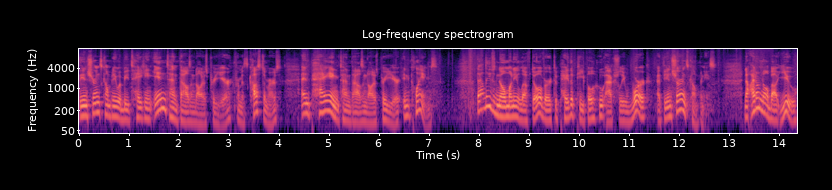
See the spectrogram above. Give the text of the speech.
the insurance company would be taking in $10,000 per year from its customers and paying $10,000 per year in claims. That leaves no money left over to pay the people who actually work at the insurance companies. Now, I don't know about you,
